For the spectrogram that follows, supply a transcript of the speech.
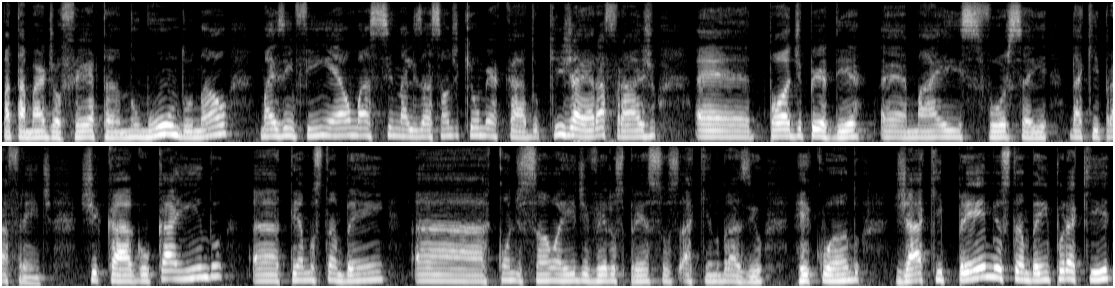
patamar de oferta no mundo, não, mas enfim, é uma sinalização de que o mercado que já era frágil é, pode perder é, mais força aí daqui para frente. Chicago caindo, uh, temos também a condição aí de ver os preços aqui no Brasil recuando já que prêmios também por aqui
